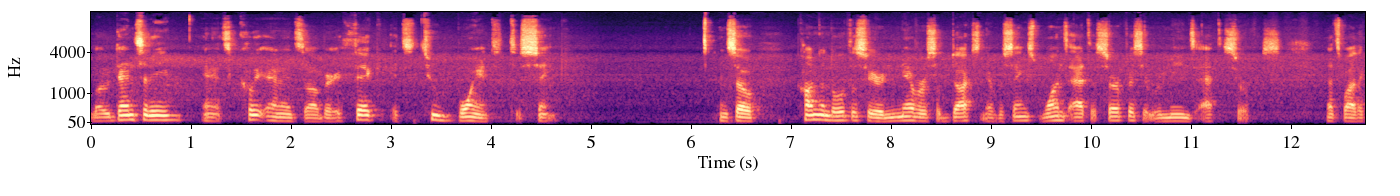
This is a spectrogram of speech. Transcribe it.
low density and it's clear and it's uh, very thick, it's too buoyant to sink. And so continental lithosphere never subducts, never sinks. Once at the surface, it remains at the surface. That's why the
